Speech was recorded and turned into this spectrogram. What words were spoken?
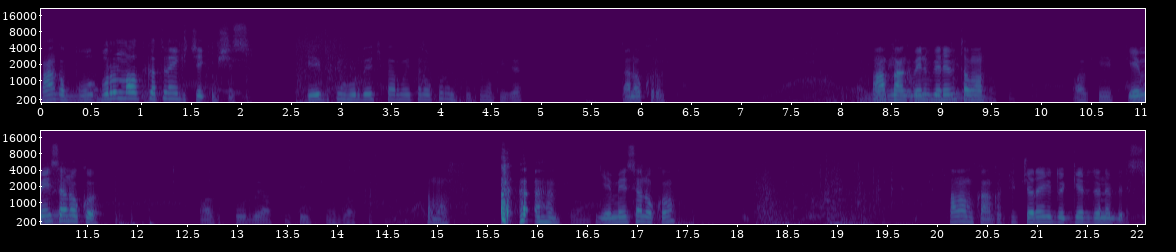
Kanka bu buranın alt katına gidecekmişiz. Keyif için hurdaya çıkarmayı sen okur musun? Kim okuyacak? Ben okurum. Tamam, yemeği kanka, benim görevim tamam. Al keyif için Yemeği sen oku. Al hurdaya attım. Keyif için hurda attım. Tamam. Tamam. Yemeği sen oku. Tamam kanka. Tüccara geri geri dönebiliriz.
